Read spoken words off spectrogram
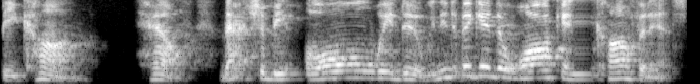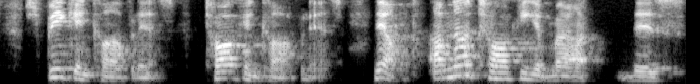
become health. That should be all we do. We need to begin to walk in confidence, speak in confidence, talk in confidence. Now, I'm not talking about this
